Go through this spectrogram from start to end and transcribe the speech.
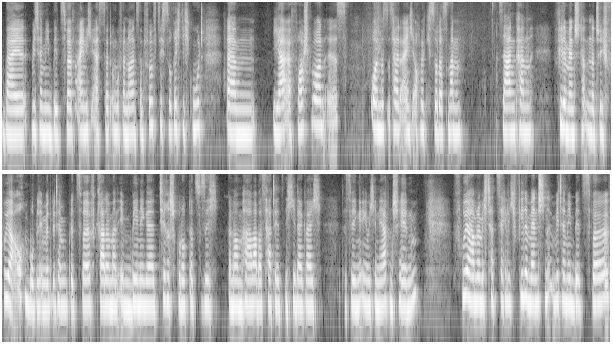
weil Vitamin B12 eigentlich erst seit ungefähr 1950 so richtig gut ähm, ja, erforscht worden ist. Und es ist halt eigentlich auch wirklich so, dass man sagen kann, viele Menschen hatten natürlich früher auch ein Problem mit Vitamin B12, gerade wenn man eben wenige tierische Produkte zu sich genommen habe, aber es hatte jetzt nicht jeder gleich deswegen irgendwelche Nervenschäden. Früher haben nämlich tatsächlich viele Menschen Vitamin B12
